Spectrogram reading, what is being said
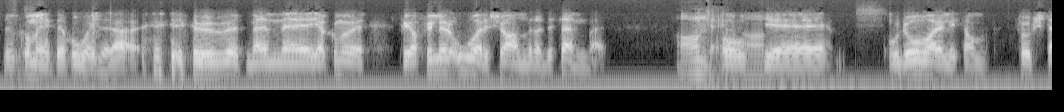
Nu kommer jag inte ihåg det där i huvudet men eh, jag kommer för jag fyller år 22 december Ja, okej. och, Ja. eh, och då var det liksom första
